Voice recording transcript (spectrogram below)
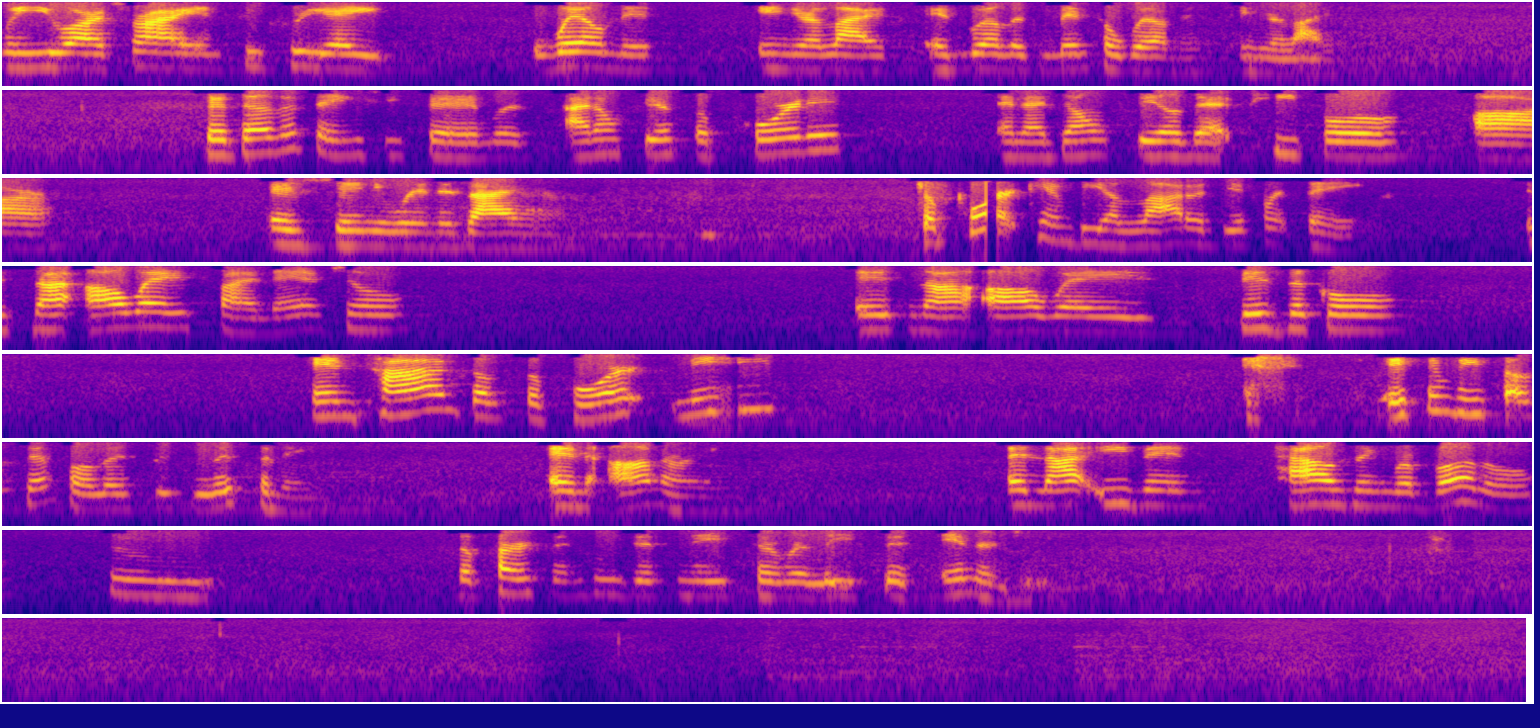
when you are trying to create wellness in your life as well as mental wellness in your life. The other thing she said was, I don't feel supported and I don't feel that people are as genuine as I am. support can be a lot of different things. It's not always financial. It's not always physical. In times of support needs, it can be so simple as just listening and honoring and not even housing rebuttal to the person who just needs to release this energy.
